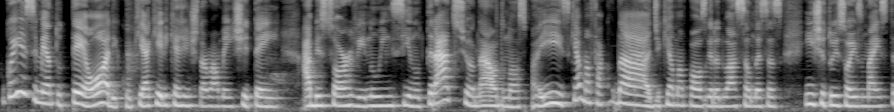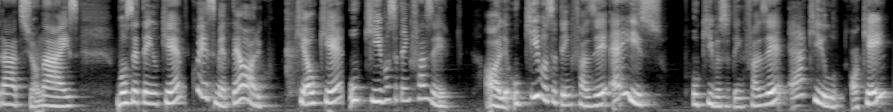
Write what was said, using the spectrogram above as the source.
O conhecimento teórico, que é aquele que a gente normalmente tem, absorve no ensino tradicional do nosso país, que é uma faculdade, que é uma pós-graduação dessas instituições mais tradicionais, você tem o quê? Conhecimento teórico, que é o quê? O que você tem que fazer. Olha, o que você tem que fazer é isso. O que você tem que fazer é aquilo, ok?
